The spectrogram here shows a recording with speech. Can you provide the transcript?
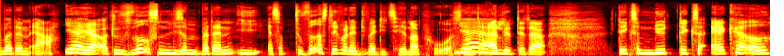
hvordan er. Ja, ja, og du ved sådan ligesom, hvordan I... Altså, du ved også lidt, hvordan de, hvad de tænder på og sådan Ja. Der er lidt det der... Det er ikke så nyt, det er ikke så akavet.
